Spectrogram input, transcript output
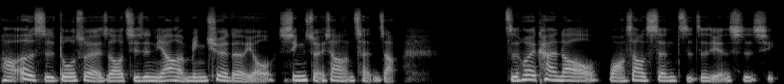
好二十多岁的时候，其实你要很明确的有薪水上的成长，只会看到往上升职这件事情。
